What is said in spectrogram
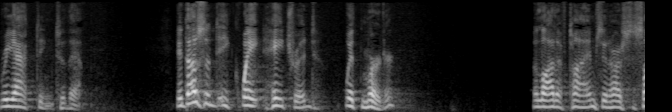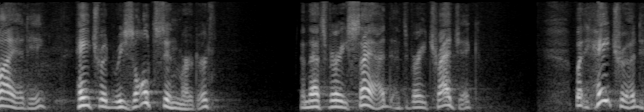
reacting to them. It doesn't equate hatred with murder. A lot of times in our society, hatred results in murder. And that's very sad, it's very tragic. But hatred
